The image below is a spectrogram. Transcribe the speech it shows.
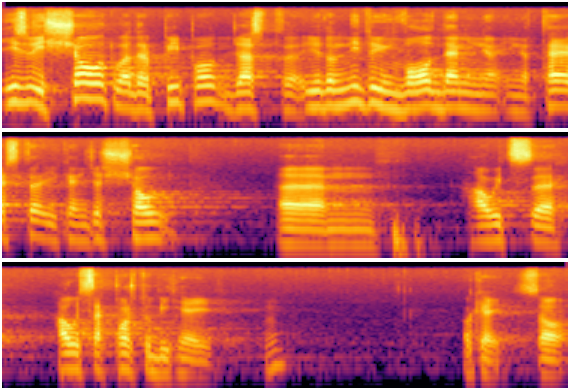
easily show to other people, just uh, you don't need to involve them in a, in a test, you can just show um, how, it's, uh, how it's supposed to behave. Hmm? Okay, so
